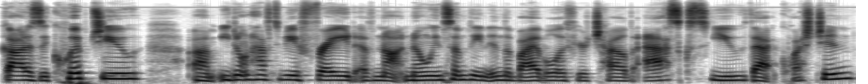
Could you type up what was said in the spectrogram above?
God has equipped you. Um, you don't have to be afraid of not knowing something in the Bible if your child asks you that question.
